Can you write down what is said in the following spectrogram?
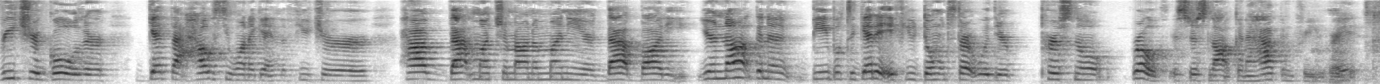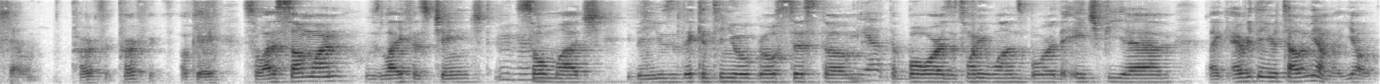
reach your goals or get that house you want to get in the future or have that much amount of money or that body? You're not going to be able to get it if you don't start with your personal growth. It's just not going to happen for you, right? So, Perfect, perfect. Okay, so as someone whose life has changed Mm-hmm. so much, you've been using the continual growth system, Yep. the boards, the 21s board, the HPM, like everything you're telling me, I'm like, yo,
